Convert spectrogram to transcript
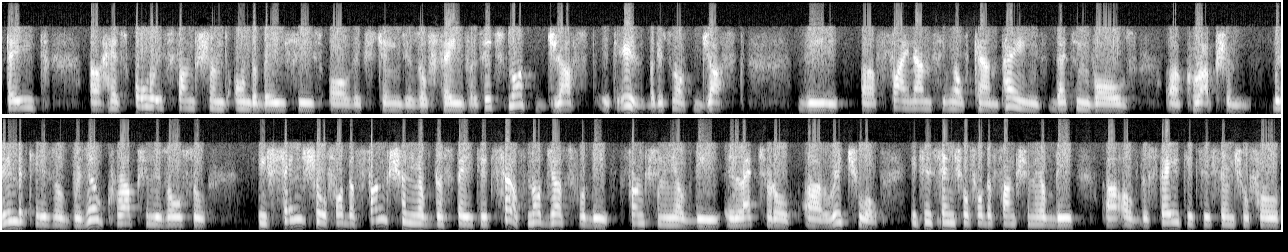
state uh, has always functioned on the basis of exchanges of favors. It's not just, it is, but it's not just the uh, financing of campaigns that involves uh, corruption. But in the case of Brazil, corruption is also essential for the functioning of the state itself, not just for the functioning of the electoral uh, ritual. It's essential for the functioning of the uh, of the state. It's essential for,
